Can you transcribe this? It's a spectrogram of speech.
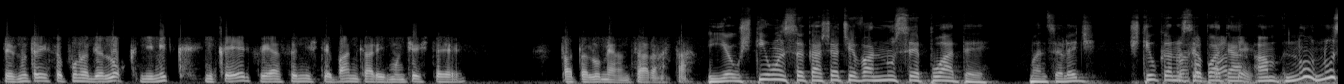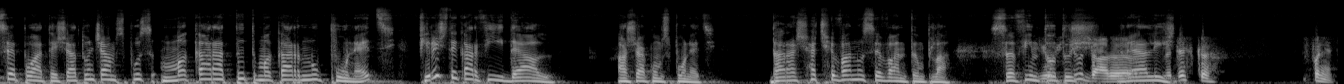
Deci nu trebuie să pună deloc nimic, nicăieri, că ea sunt niște bani care îi muncește toată lumea în țara asta. Eu știu însă că așa ceva nu se poate. Mă înțelegi? Știu că nu, Nu se, se poate. poate? Am, nu, nu se poate. Și atunci am spus, măcar atât, măcar nu puneți. Firește că ar fi ideal, așa cum spuneți. Dar așa ceva nu se va întâmpla. Să fim Eu totuși știu, dar uh, realiști. vedeți că... Spuneți.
